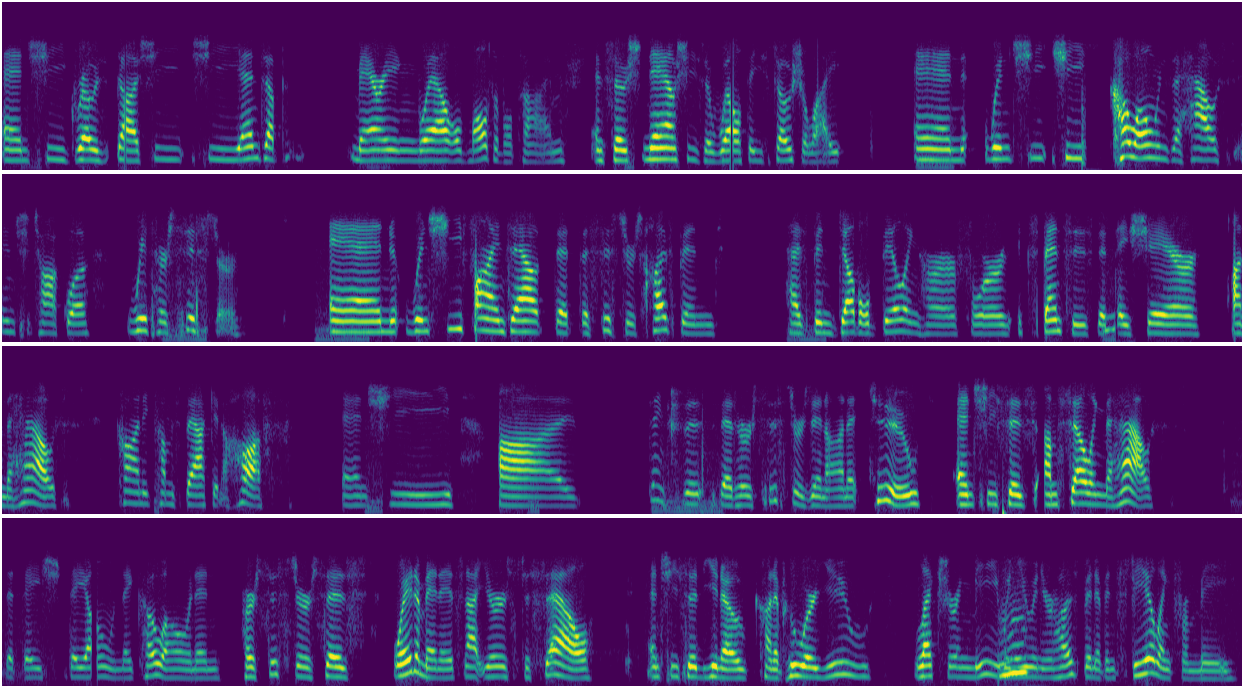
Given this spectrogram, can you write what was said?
and she grows. Uh, she she ends up marrying well multiple times, and so she, now she's a wealthy socialite. And when she she co-owns a house in Chautauqua with her sister, and when she finds out that the sister's husband has been double billing her for expenses that they share on the house, Connie comes back in a huff and she uh thinks that that her sister's in on it too and she says I'm selling the house that they sh- they own, they co-own and her sister says, "Wait a minute, it's not yours to sell." And she said, "You know, kind of who are you lecturing me when Mhm. you and your husband have been stealing from me?"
